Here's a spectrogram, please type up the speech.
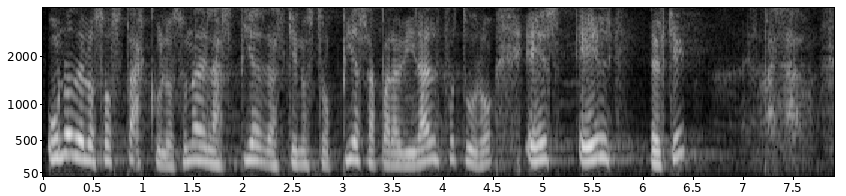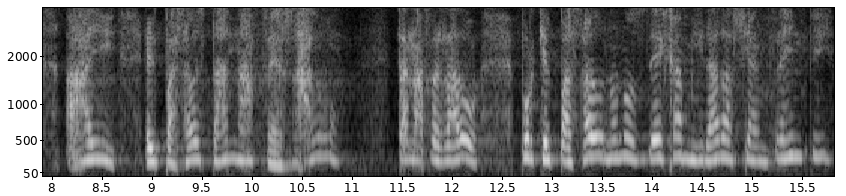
uno de los obstáculos, una de las piedras que nos tropieza para mirar el futuro es el, ¿el qué? El pasado. Ay, el pasado es tan aferrado, tan aferrado, porque el pasado no nos deja mirar hacia enfrente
